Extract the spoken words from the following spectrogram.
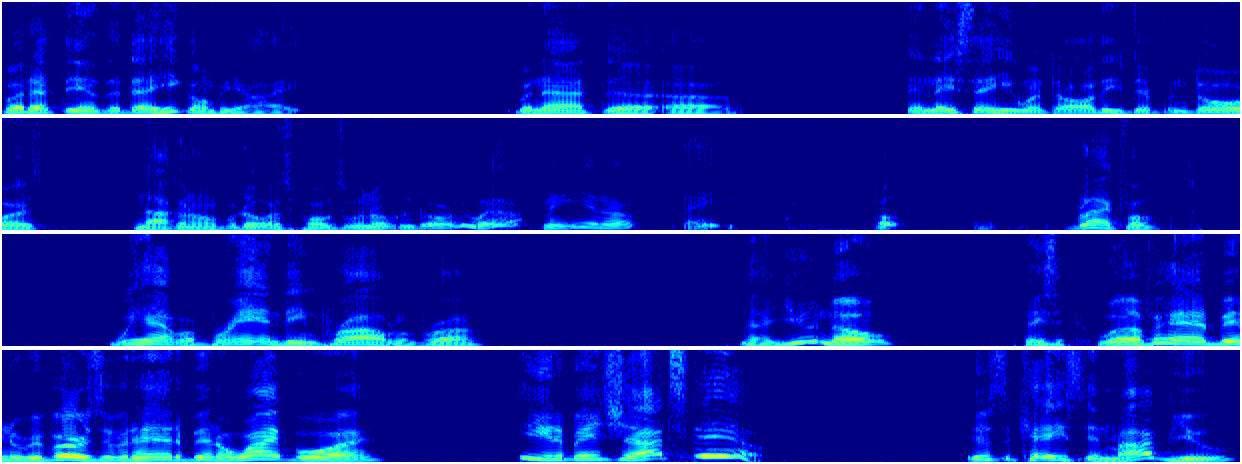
but at the end of the day, he gonna be all right. But now at the uh, and they say he went to all these different doors, knocking on for doors. Folks wouldn't open doors. Well, I mean, you know, hey, folk, black folks, we have a branding problem, bruh. Now you know, they said, well, if it had been the reverse, if it had been a white boy, he'd have been shot still. It was the case, in my view,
